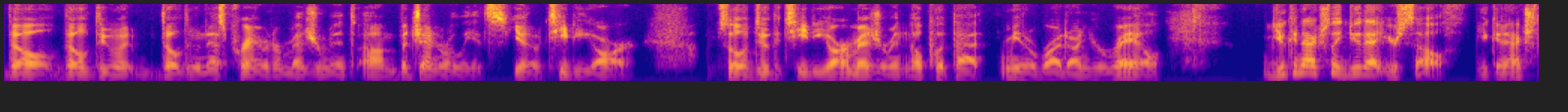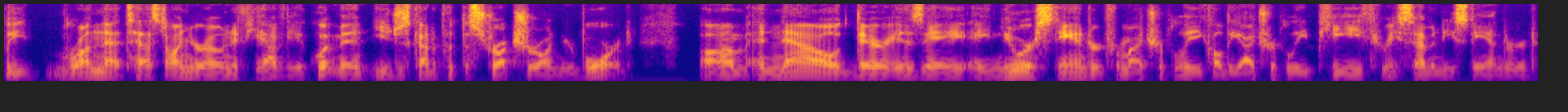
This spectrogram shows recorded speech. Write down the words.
they'll they'll do it they'll do an s parameter measurement um, but generally it's you know tdr so they'll do the tdr measurement they'll put that you know right on your rail you can actually do that yourself. You can actually run that test on your own if you have the equipment. You just got to put the structure on your board. Um, and now there is a, a newer standard from IEEE called the IEEE P370 standard.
